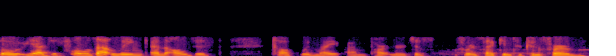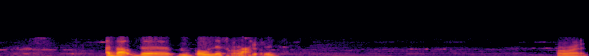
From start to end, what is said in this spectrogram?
So yeah, just follow that link and I'll just talk with my um partner just for a second to confirm about the bonus classes. All right.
